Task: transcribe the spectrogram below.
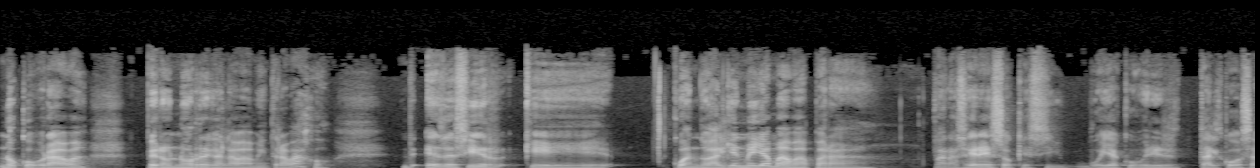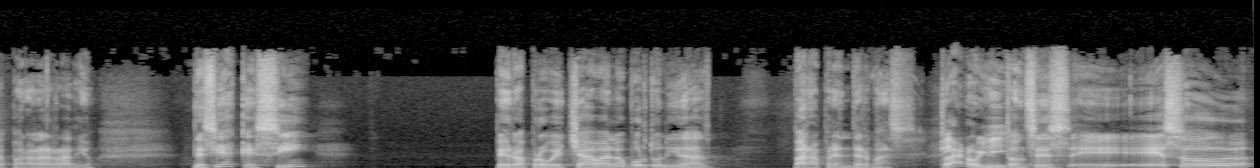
no cobraba, pero no regalaba mi trabajo. Es decir, que cuando alguien me llamaba para, para hacer eso, que si voy a cubrir tal cosa para la radio, decía que sí, pero aprovechaba la oportunidad para aprender más. Claro, y... Entonces, eh, eso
